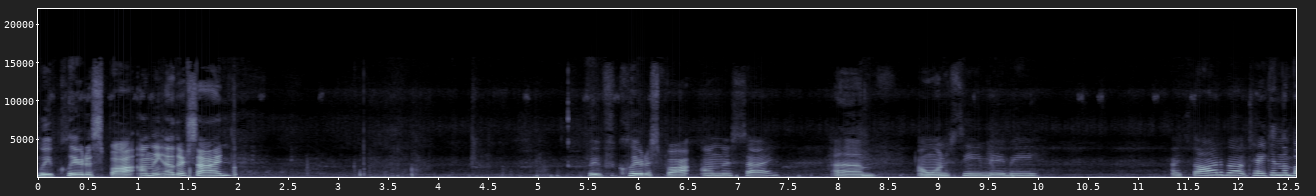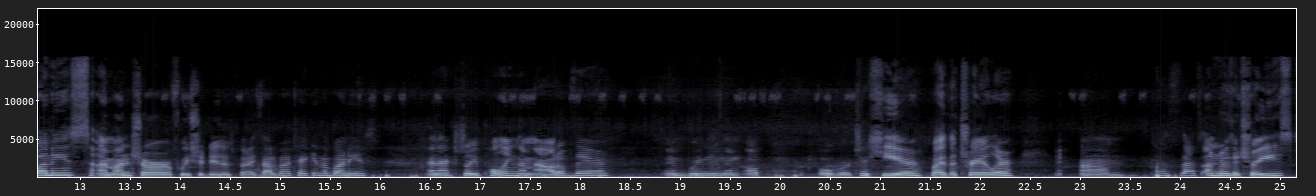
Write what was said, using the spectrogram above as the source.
We've cleared a spot on the other side. We've cleared a spot on this side. Um, I want to see maybe... I thought about taking the bunnies. I'm unsure if we should do this, but I thought about taking the bunnies and actually pulling them out of there and bringing them up over to here by the trailer. Um, that's under the trees,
